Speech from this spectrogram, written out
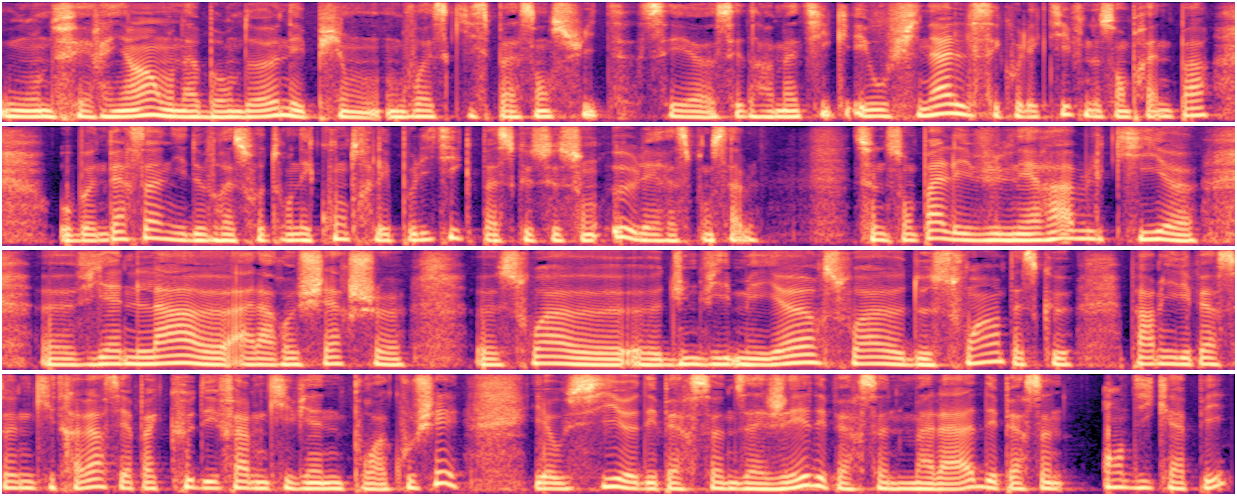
où on ne fait rien, on abandonne et puis on, voit ce qui se passe ensuite. Euh, c'est dramatique. Et au final, ces collectifs ne s'en prennent pas aux bonnes personnes. Ils devraient se retourner contre les politiques parce que ce sont eux les responsables. Ce ne sont pas les vulnérables qui euh, euh, viennent là à la recherche soit d'une vie meilleure, soit de soins, parce que parmi les personnes qui traversent, il n'y a pas que des femmes qui viennent pour accoucher. Il y a aussi des personnes âgées, des personnes malades, des personnes handicapées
